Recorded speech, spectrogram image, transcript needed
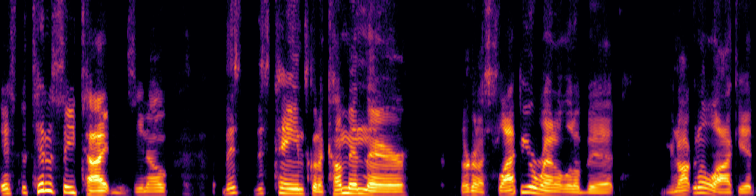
it's the Tennessee Titans. You know, this this team's going to come in there. They're going to slap you around a little bit. You're not going to like it.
